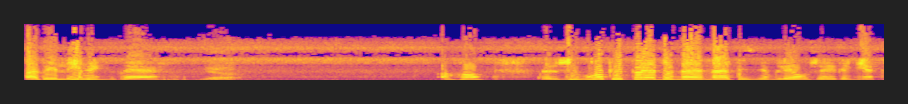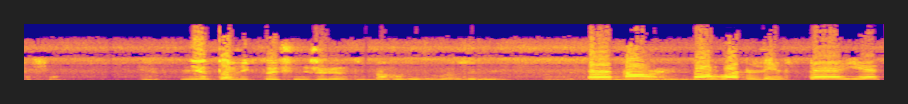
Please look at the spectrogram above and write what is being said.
Are they living there? Yeah. Ага. Живут ли преданные на этой земле уже или нет еще? Нет, там никто еще не живет. Uh, no, no one lives there yet.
